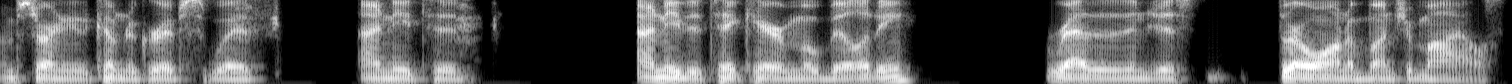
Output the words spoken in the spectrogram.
I'm starting to come to grips with I need to I need to take care of mobility rather than just throw on a bunch of miles.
